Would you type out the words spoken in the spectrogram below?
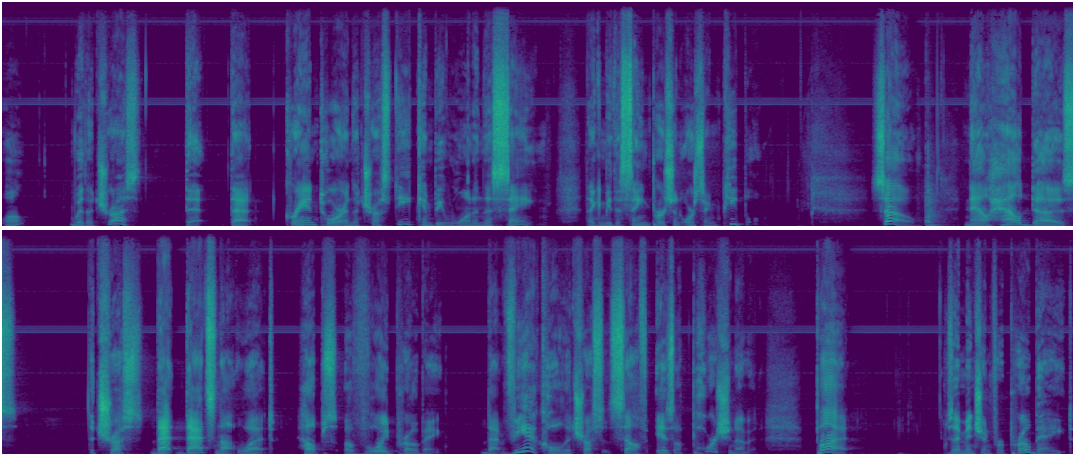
Well, with a trust, that that grantor and the trustee can be one and the same. They can be the same person or same people. So now, how does the trust that that's not what helps avoid probate? That vehicle, the trust itself, is a portion of it, but as I mentioned for probate,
